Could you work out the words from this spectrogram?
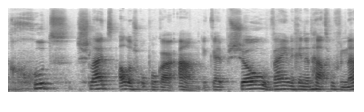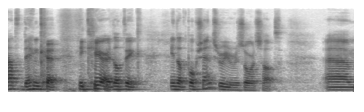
goed sluit alles op elkaar aan. Ik heb zo weinig inderdaad hoeven na te denken die keer dat ik in dat Pop Century Resort zat. Ehm,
